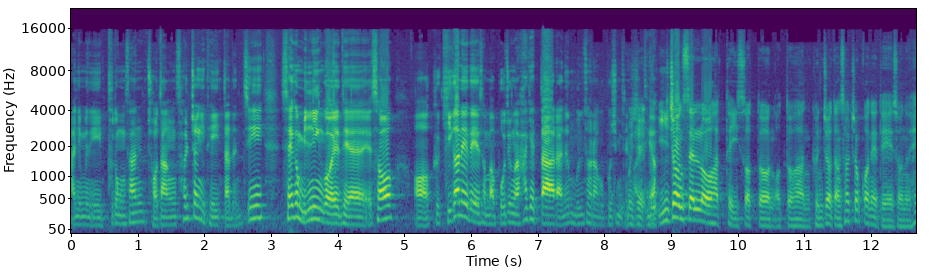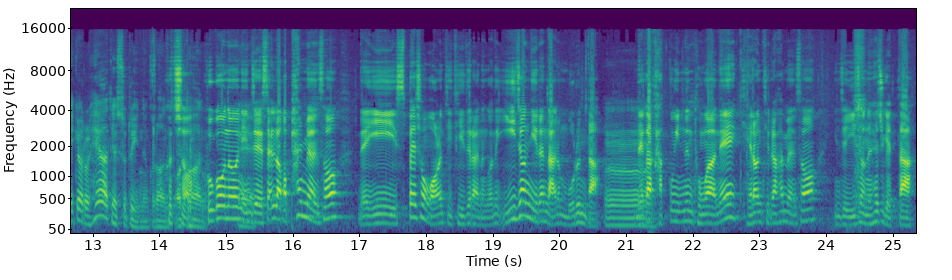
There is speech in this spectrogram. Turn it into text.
아니면 이 부동산 저당 설정이 돼 있다든지 세금 밀린 거에 대해서 어, 그 기간에 대해서만 보증을 하겠다라는 문서라고 보시면 될뭐것 같아요. 뭐 이전 seller한테 있었던 어떠한 근저당 설정권에 대해서는 해결을 해야 될 수도 있는 그런 그렇죠. 어떠한 그거는 네. 이제 seller가 팔면서 네, 이 special warranty deed라는 거는 이전 일은 나는 모른다. 음, 내가 갖고 있는 동안에 guarantee를 하면서 이제 이전을 해주겠다.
